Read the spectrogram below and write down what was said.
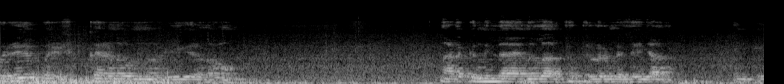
ഒരു പരിഷ്കരണവും നവീകരണവും നടക്കുന്നില്ല എന്നുള്ള അർത്ഥത്തിലുള്ളൊരു മെസ്സേജാണ് എനിക്ക്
